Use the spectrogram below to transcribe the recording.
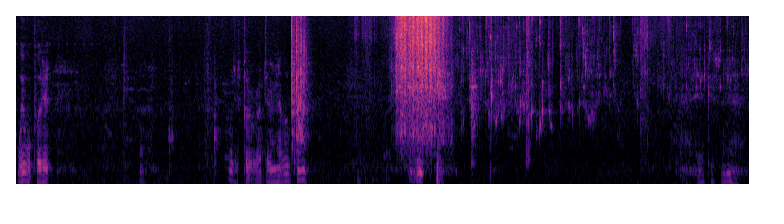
We will put it, we'll just put it right there in that little pan. heck is that?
